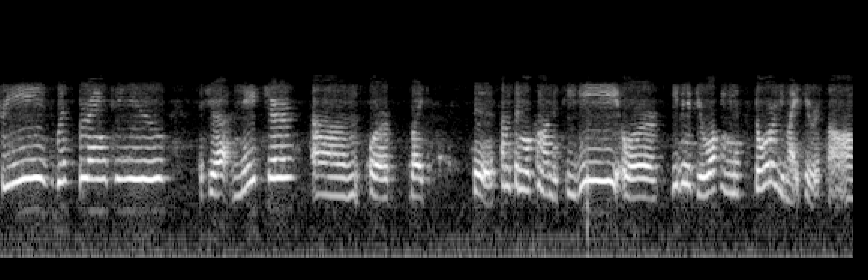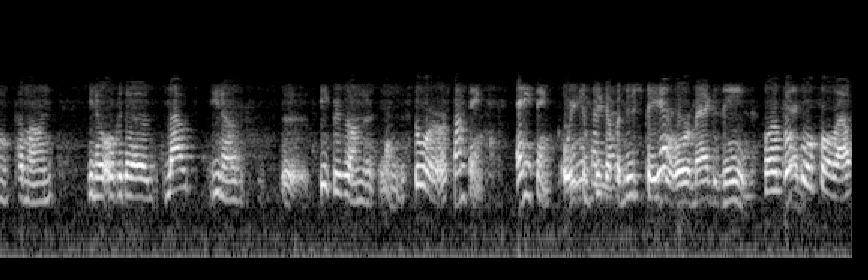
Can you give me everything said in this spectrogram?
trees whispering to you. If you're out in nature, um, or like the, something will come on the TV, or even if you're walking in a store, you might hear a song come on. You know, over the loud, you know, the speakers on the in the store or something. Anything. Or you can pick up a newspaper Yeah. or a magazine. or a book and- will fall out,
